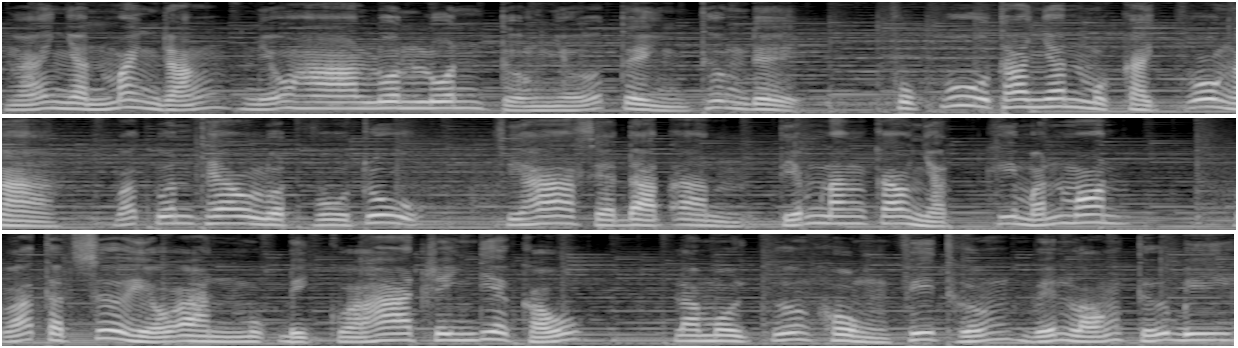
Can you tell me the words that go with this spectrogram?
Ngài nhận mạnh rằng nếu Hà luôn luôn tưởng nhớ tình thương đệ, phục vụ tha nhân một cách vô ngà và tuân theo luật vũ trụ, thì Ha sẽ đạt ản tiềm năng cao nhất khi mấn mon và thật sự hiểu ản mục đích của Ha Trinh Địa Cấu là một cương khủng phi thường vến lóng tứ bi.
